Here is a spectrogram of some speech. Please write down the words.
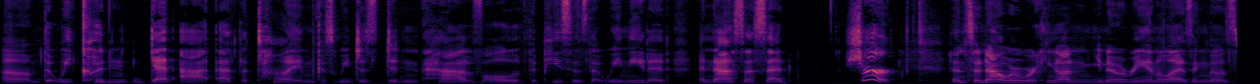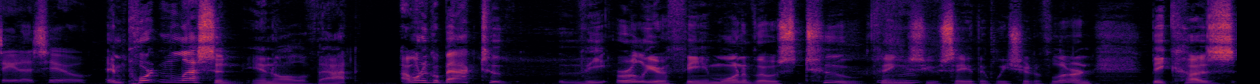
um, that we couldn't get at at the time because we just didn't have all of the pieces that we needed." And NASA said. Sure. And so now we're working on, you know, reanalyzing those data too. Important lesson in all of that. I want to go back to the earlier theme, one of those two things you say that we should have learned, because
